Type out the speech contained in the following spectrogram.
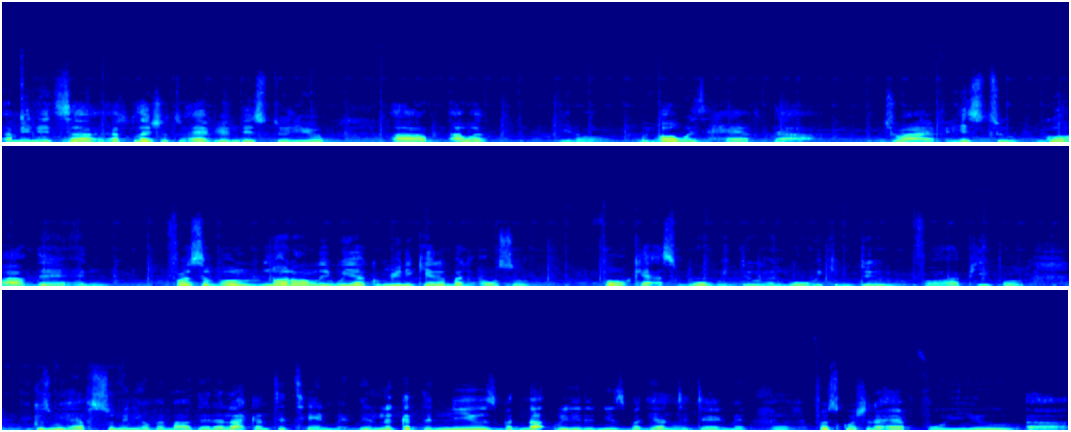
I mean, it's uh, a pleasure to have you in this studio. Um, our, you know, we always have that drive is to go out there and, first of all, not only we are communicator, but also forecast what we do and what we can do for our people. Because we have so many of them out there that like entertainment. They look at the news but not really the news but the entertainment. First question i have for you uh,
